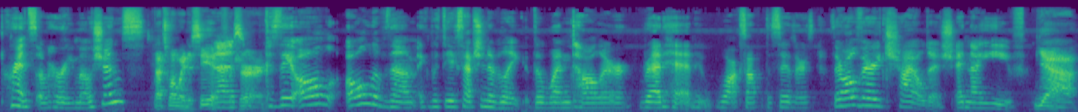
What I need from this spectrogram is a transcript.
prints of her emotions? that's one way to see it That for sure Because they all, all of them, with the exception of like the one taller redhead who walks off with the scissors, they're all very childish and naive. yeah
